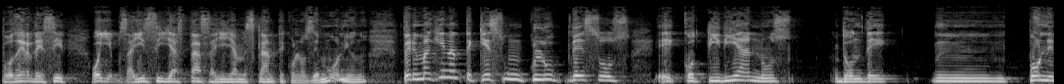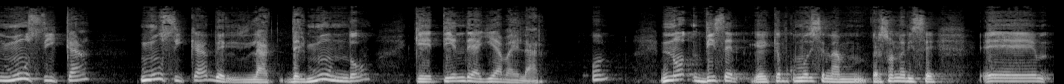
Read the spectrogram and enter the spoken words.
poder decir, oye, pues ahí sí ya estás, ahí ya mezclante con los demonios, ¿no? Pero imagínate que es un club de esos eh, cotidianos donde mm, ponen música, música del mundo que tiende allí a bailar. Dicen, eh, como dice la persona, dice, eh,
